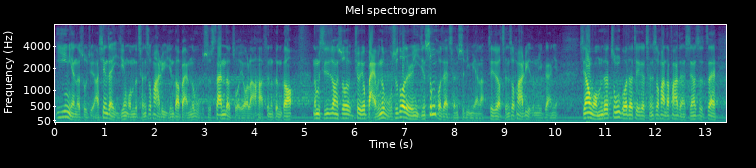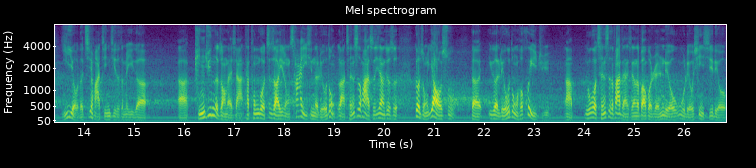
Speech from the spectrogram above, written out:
一一年的数据啊，现在已经我们的城市化率已经到百分之五十三的左右了哈，甚至更高。那么实际上说，就有百分之五十多的人已经生活在城市里面了，这就叫城市化率这么一个概念。实际上，我们的中国的这个城市化的发展，实际上是在已有的计划经济的这么一个啊平均的状态下，它通过制造一种差异性的流动，是吧？城市化实际上就是各种要素的一个流动和汇聚。啊，如果城市的发展实际上包括人流、物流、信息流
